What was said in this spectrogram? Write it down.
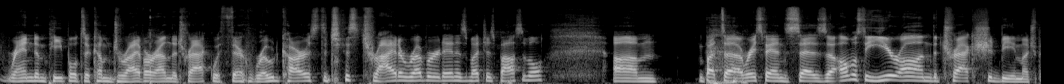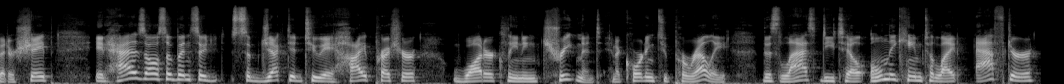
random people to come drive around the track with their road cars to just try to rubber it in as much as possible. Um, but uh, Race Fans says uh, almost a year on, the track should be in much better shape. It has also been su- subjected to a high pressure water cleaning treatment. And according to Pirelli, this last detail only came to light after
